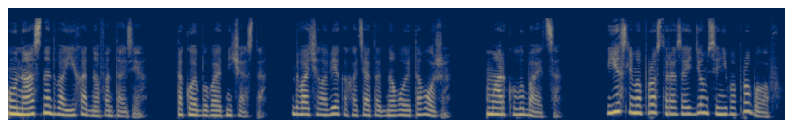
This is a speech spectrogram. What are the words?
У нас на двоих одна фантазия. Такое бывает нечасто. Два человека хотят одного и того же. Марк улыбается. Если мы просто разойдемся, не попробовав,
